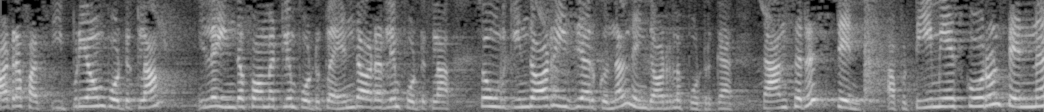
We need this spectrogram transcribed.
ஆர்டரை ஃபஸ்ட் இப்படியாவும் போட்டுக்கலாம். இல்லை இந்த ஃபார்மேட்லையும் போட்டுக்கலாம். எந்த ஆர்டர்லயும் போட்டுக்கலாம். ஸோ உங்களுக்கு இந்த ஆர்டர் ஈஸியா இருக்கும்னால நான் இந்த ஆர்டரில் போட்டிருக்கேன். ஆன்சர் இஸ் டென் அப்போ டீம் ஸ்கோரும் டென்னு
